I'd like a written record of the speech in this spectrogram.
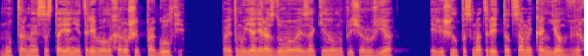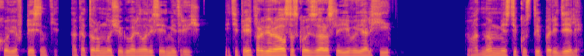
Муторное состояние требовало хорошей прогулки, поэтому я, не раздумывая, закинул на плечо ружье и решил посмотреть тот самый каньон в Верховье в Песенке, о котором ночью говорил Алексей Дмитриевич, и теперь пробирался сквозь заросли ивы и ольхи. В одном месте кусты поредели.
